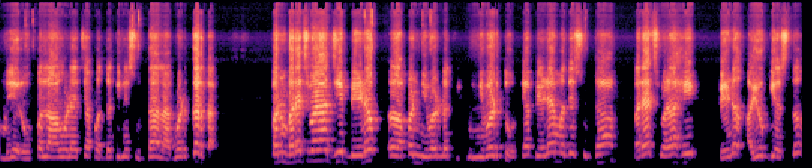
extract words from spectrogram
म्हणजे रोप लावण्याच्या पद्धतीने सुद्धा लागवड करतात. पण बऱ्याच वेळा जे बेणं आपण निवडलं निवडतो त्या बेण्यामध्ये सुद्धा बऱ्याच वेळा हे बेणं अयोग्य असतं.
